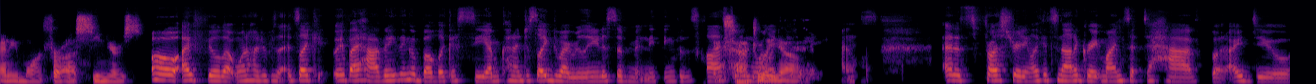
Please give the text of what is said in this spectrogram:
anymore for us seniors? Oh i feel that 100% it's like if i have anything above like a c i'm kind of just like do i really need to submit anything for this class exactly yeah. and it's frustrating like it's not a great mindset to have but i do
